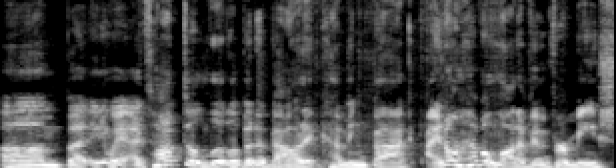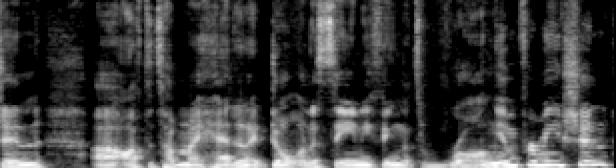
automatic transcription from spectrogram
Um, but anyway, I talked a little bit about it coming back. I don't have a lot of information uh, off the top of my head, and I don't want to say anything that's wrong information.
